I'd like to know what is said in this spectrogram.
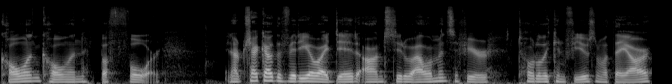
colon, colon, before. Now check out the video I did on pseudo elements if you're totally confused on what they are.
